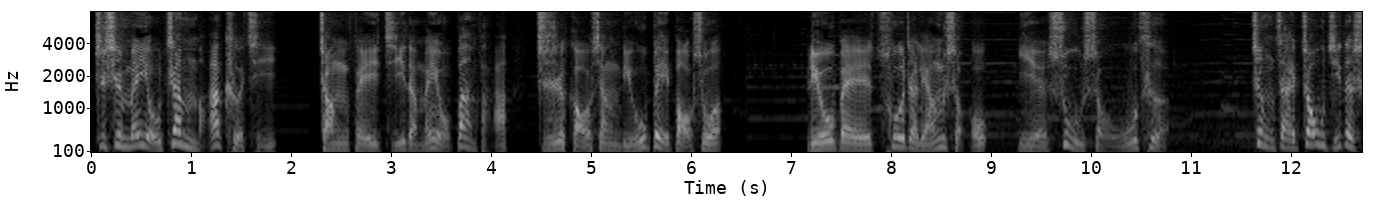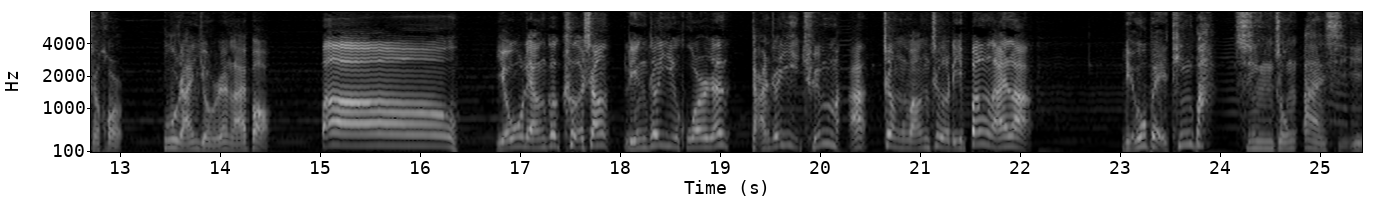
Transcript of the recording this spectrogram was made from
只是没有战马可骑。张飞急得没有办法，只好向刘备报说。刘备搓着两手，也束手无策。正在着急的时候，忽然有人来报：“报，有两个客商领着一伙人，赶着一群马，正往这里奔来了。”刘备听罢。心中暗喜，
